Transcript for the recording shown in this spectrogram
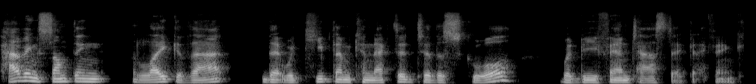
having something like that that would keep them connected to the school would be fantastic i think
